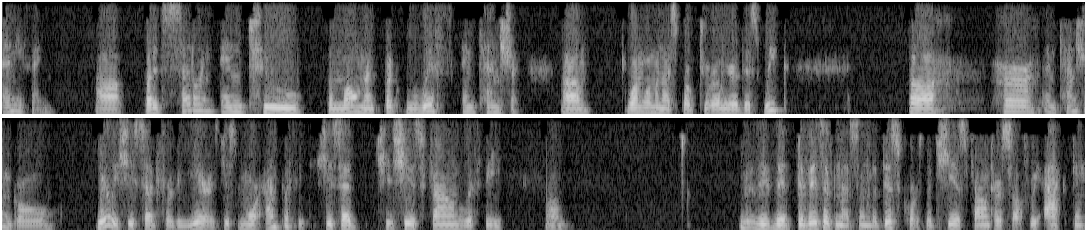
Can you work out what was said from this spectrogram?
anything, uh, but it's settling into the moment, but with intention. Um, one woman I spoke to earlier this week, uh, her intention goal really, she said for the year is just more empathy. She said she she has found with the um, the, the divisiveness and the discourse that she has found herself reacting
